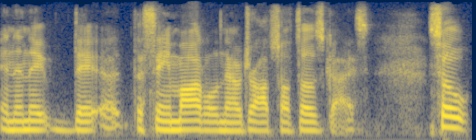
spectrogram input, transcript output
and then they, they uh, the same model now drops off those guys. So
